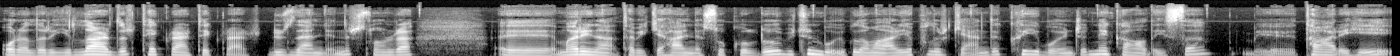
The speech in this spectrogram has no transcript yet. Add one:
Oraları yıllardır tekrar tekrar düzenlenir. Sonra e, marina tabii ki haline sokulduğu bütün bu uygulamalar yapılırken de kıyı boyunca ne kaldıysa e, tarihi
